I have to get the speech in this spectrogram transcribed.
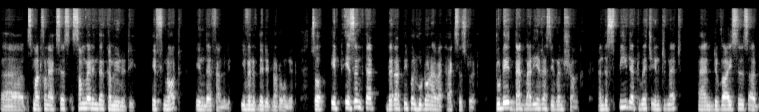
uh, smartphone access somewhere in their community. If not, in their family, even if they did not own it. So it isn't that there are people who don't have access to it. Today, that barrier has even shrunk. And the speed at which internet and devices are,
